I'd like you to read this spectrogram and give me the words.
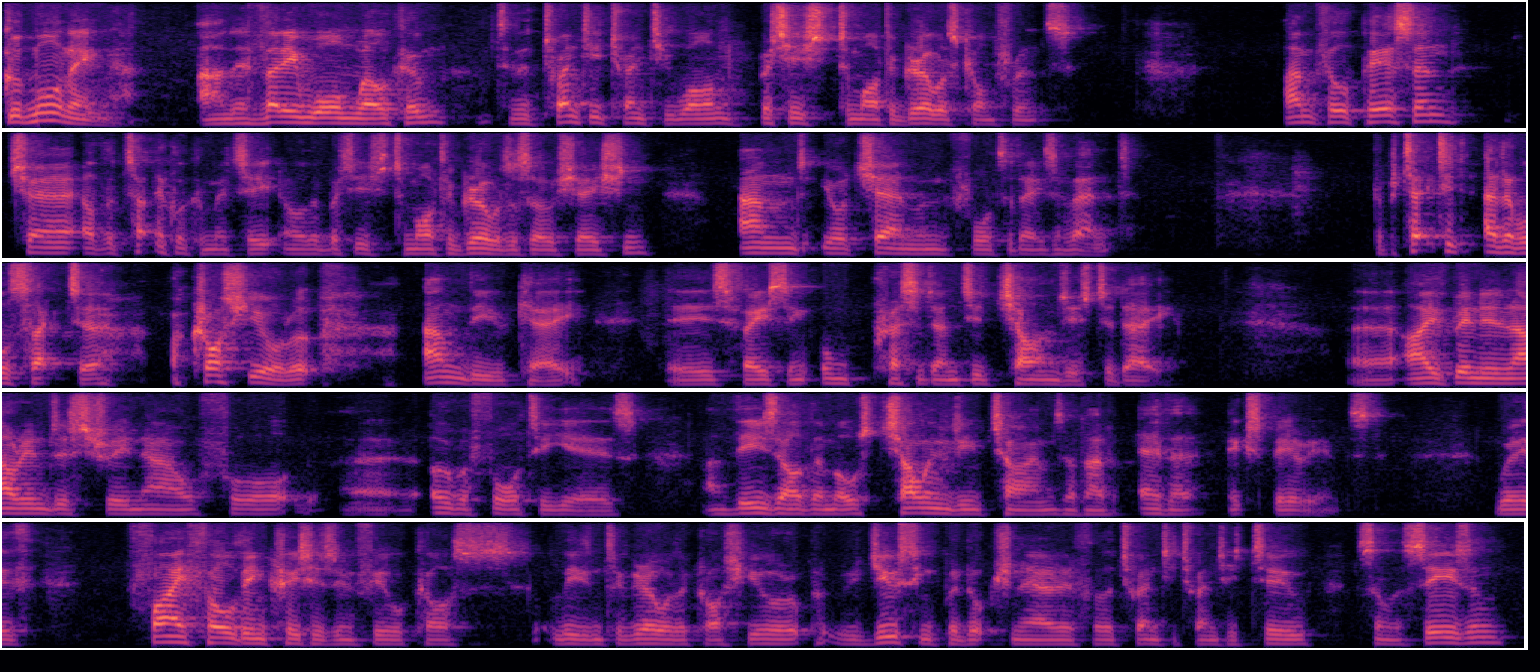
Good morning, and a very warm welcome to the 2021 British Tomato Growers Conference. I'm Phil Pearson, Chair of the Technical Committee of the British Tomato Growers Association, and your chairman for today's event. The protected edible sector across Europe and the UK is facing unprecedented challenges today. Uh, I've been in our industry now for uh, over 40 years, and these are the most challenging times that I've ever experienced with five-fold increases in fuel costs, leading to growers across Europe reducing production area for the 2022 summer season.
